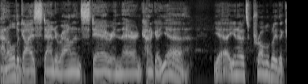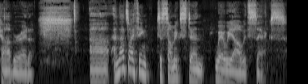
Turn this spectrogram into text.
and all the guys stand around and stare in there and kind of go, "Yeah, yeah, you know, it's probably the carburetor." Uh, and that's, I think, to some extent, where we are with sex.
